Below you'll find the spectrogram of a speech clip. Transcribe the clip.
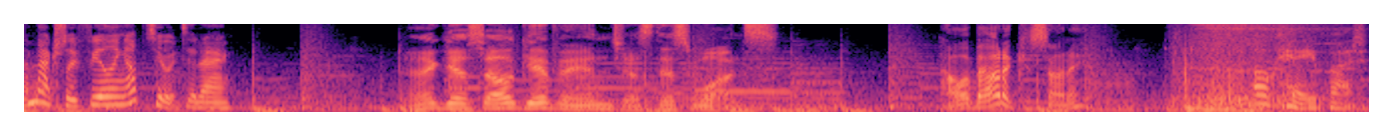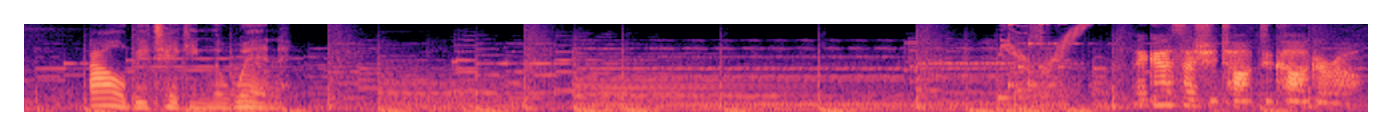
I'm actually feeling up to it today. I guess I'll give in just this once. How about it, Kasane? Okay, but I'll be taking the win. I guess I should talk to Kagero.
